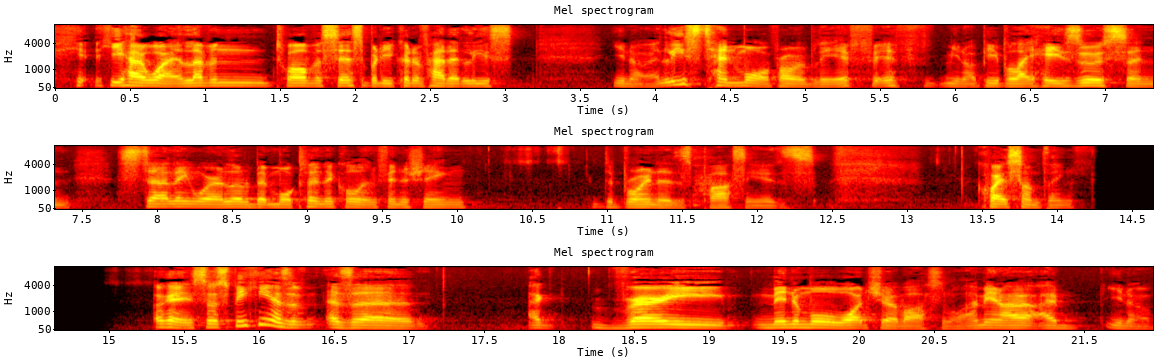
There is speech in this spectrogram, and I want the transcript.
he he had what 11, 12 assists, but he could have had at least you know at least ten more probably if if you know people like Jesus and Sterling were a little bit more clinical in finishing. De Bruyne's passing is quite something. Okay, so speaking as a as a, a very minimal watcher of Arsenal, I mean, I, I you know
